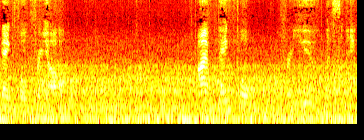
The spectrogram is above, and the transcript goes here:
thankful for y'all. I'm thankful for you listening.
